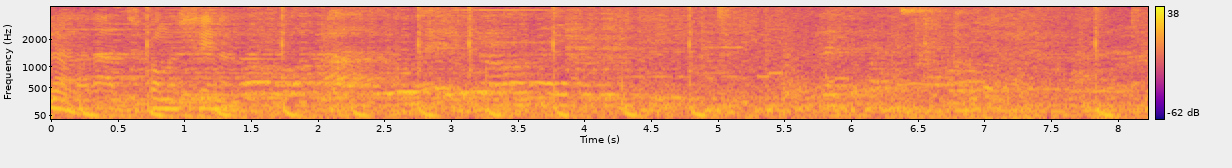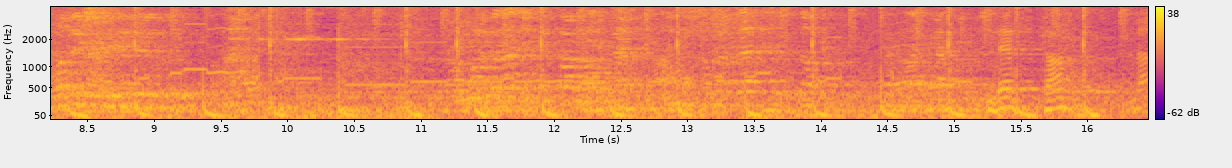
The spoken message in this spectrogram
da radiš ko mašina. Deset, a? Da.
